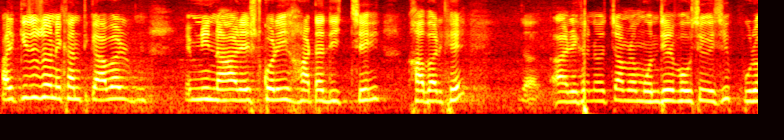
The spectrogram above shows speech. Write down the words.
আর কিছুজন এখান থেকে আবার এমনি না রেস্ট করেই হাঁটা দিচ্ছে খাবার খেয়ে। আর এখানে হচ্ছে আমরা মন্দিরে পৌঁছে গেছি। পুরো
